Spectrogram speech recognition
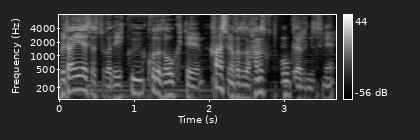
舞台挨拶とかで行くことが多くて監視の方と話すことも多くなるんですね。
